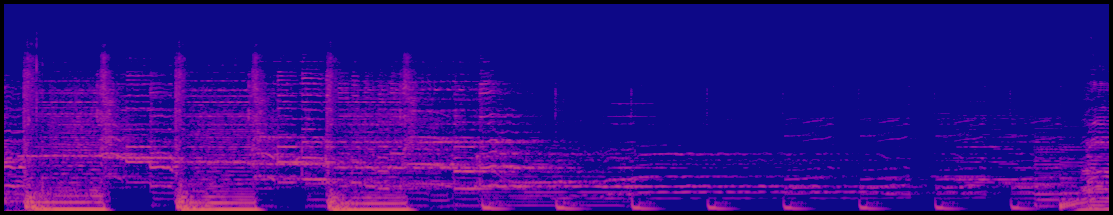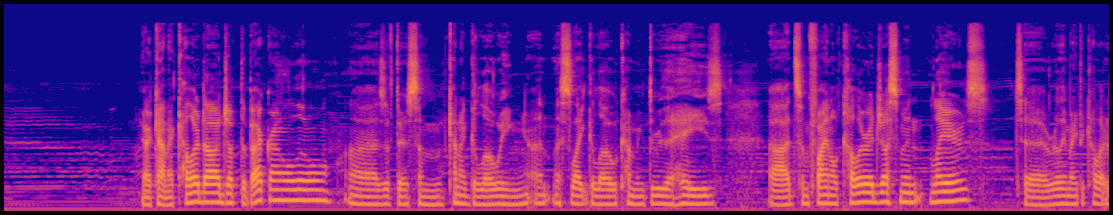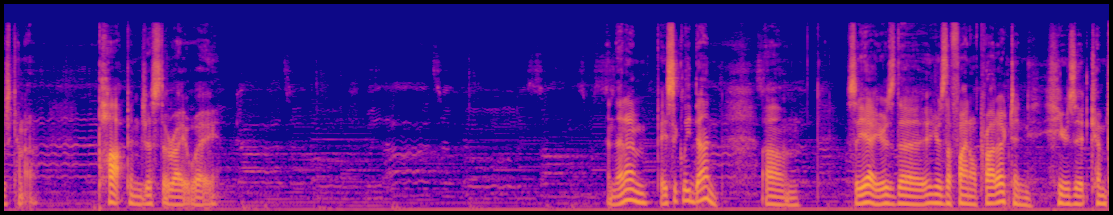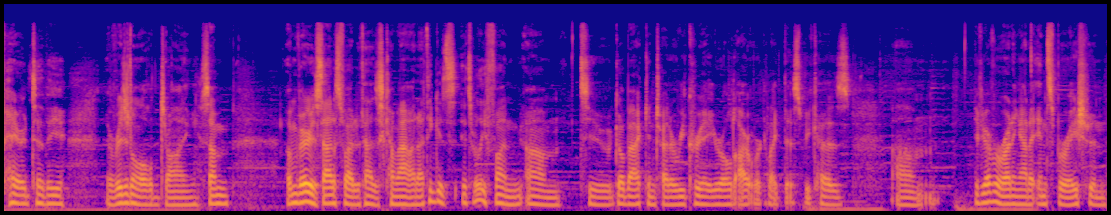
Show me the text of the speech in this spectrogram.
I kind of color dodge up the background a little, uh, as if there's some kind of glowing, a slight glow coming through the haze. Uh, add some final color adjustment layers to really make the colors kind of pop in just the right way. And then I'm basically done. Um, so yeah, here's the here's the final product, and here's it compared to the original old drawing. So I'm very satisfied with how this come out, and I think it's it's really fun um, to go back and try to recreate your old artwork like this because um, if you're ever running out of inspiration,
